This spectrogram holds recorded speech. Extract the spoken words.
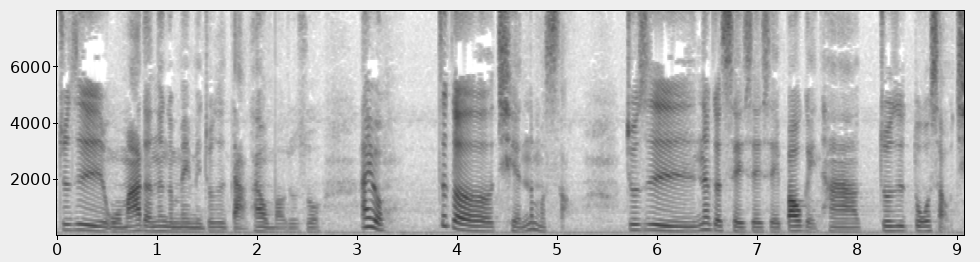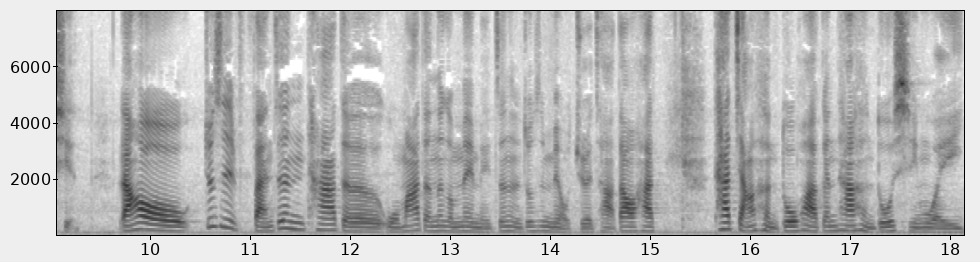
就是我妈的那个妹妹，就是打开红包就说，哎呦，这个钱那么少，就是那个谁谁谁包给他就是多少钱，然后就是反正他的我妈的那个妹妹真的就是没有觉察到他。他讲很多话，跟他很多行为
